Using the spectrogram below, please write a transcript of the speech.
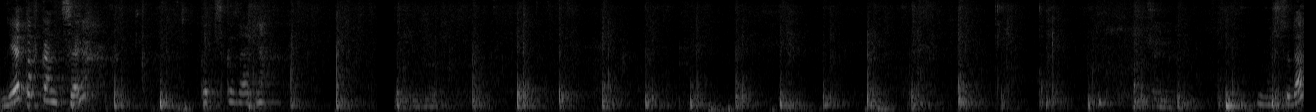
Где-то в конце, как сказали. Сюда?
